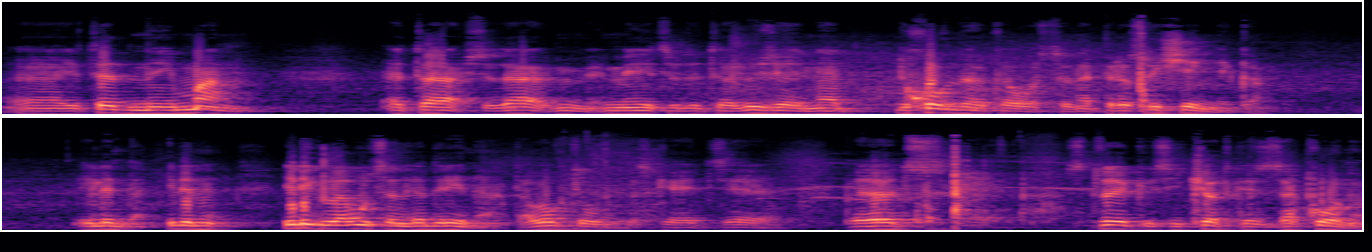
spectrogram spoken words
э, етед нейман, это всегда имеется в виду аллюзия на духовное руководство, на первосвященника. Или, или, или главу Сангедрина, того, кто, так сказать, э, придает стойкость и четкость закону.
